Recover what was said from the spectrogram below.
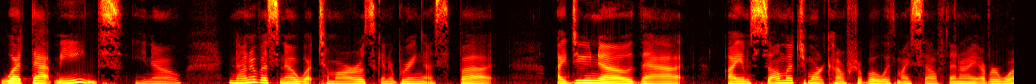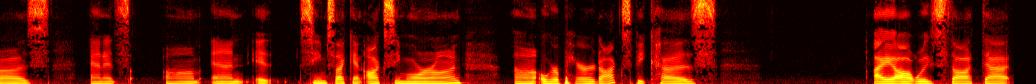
what that means. You know, none of us know what tomorrow is going to bring us, but I do know that I am so much more comfortable with myself than I ever was, and it's um, and it seems like an oxymoron uh, or a paradox because I always thought that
